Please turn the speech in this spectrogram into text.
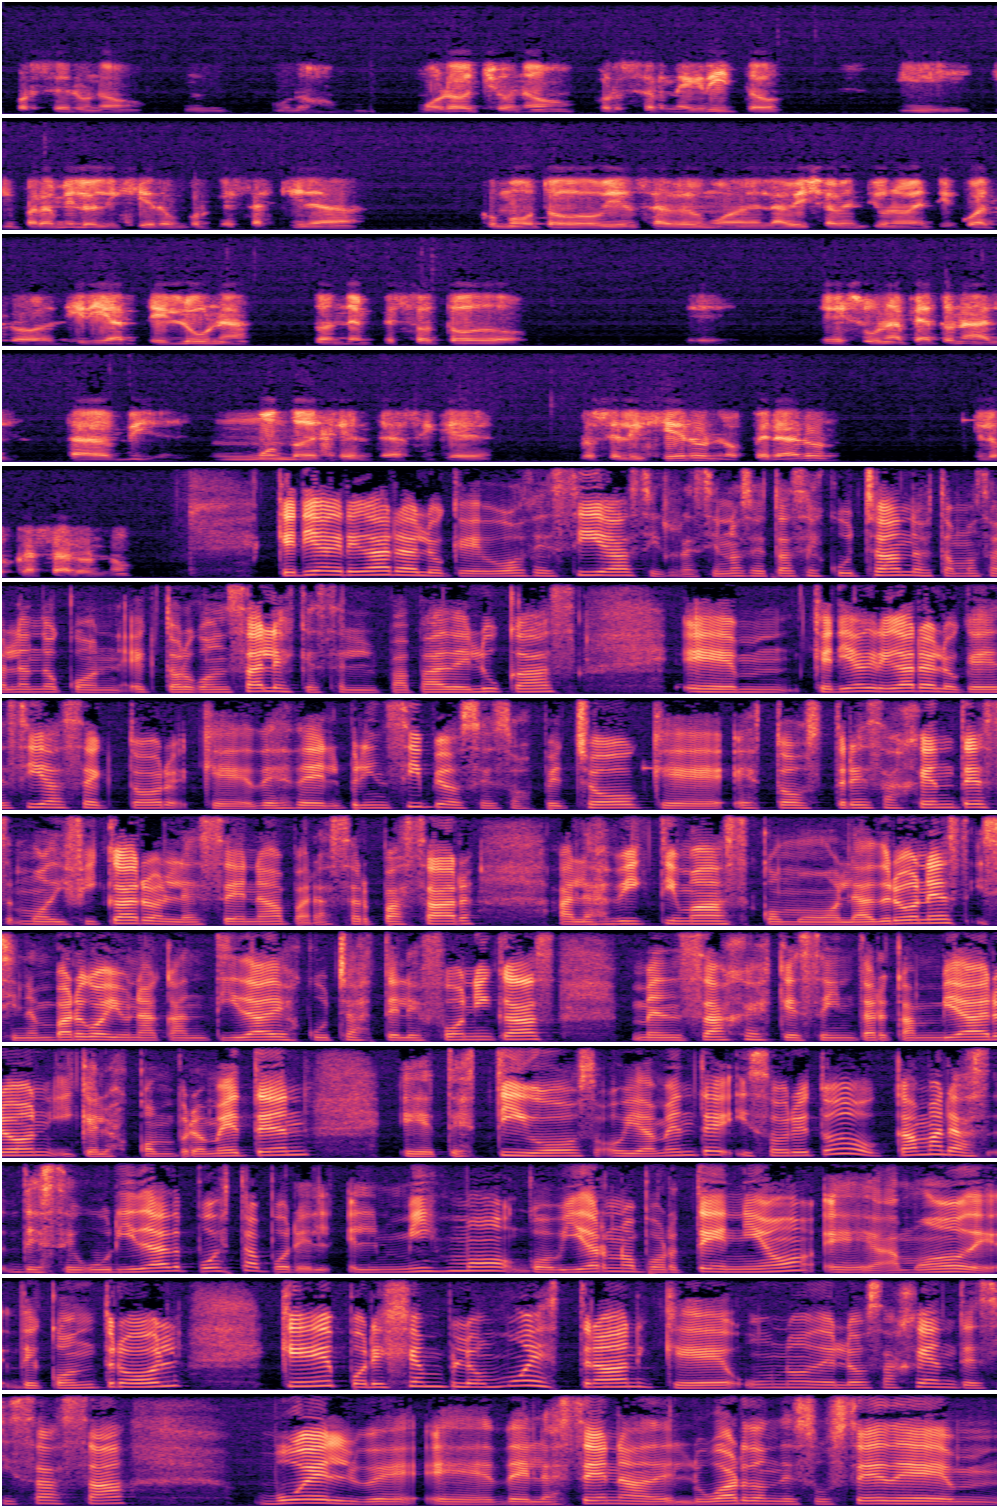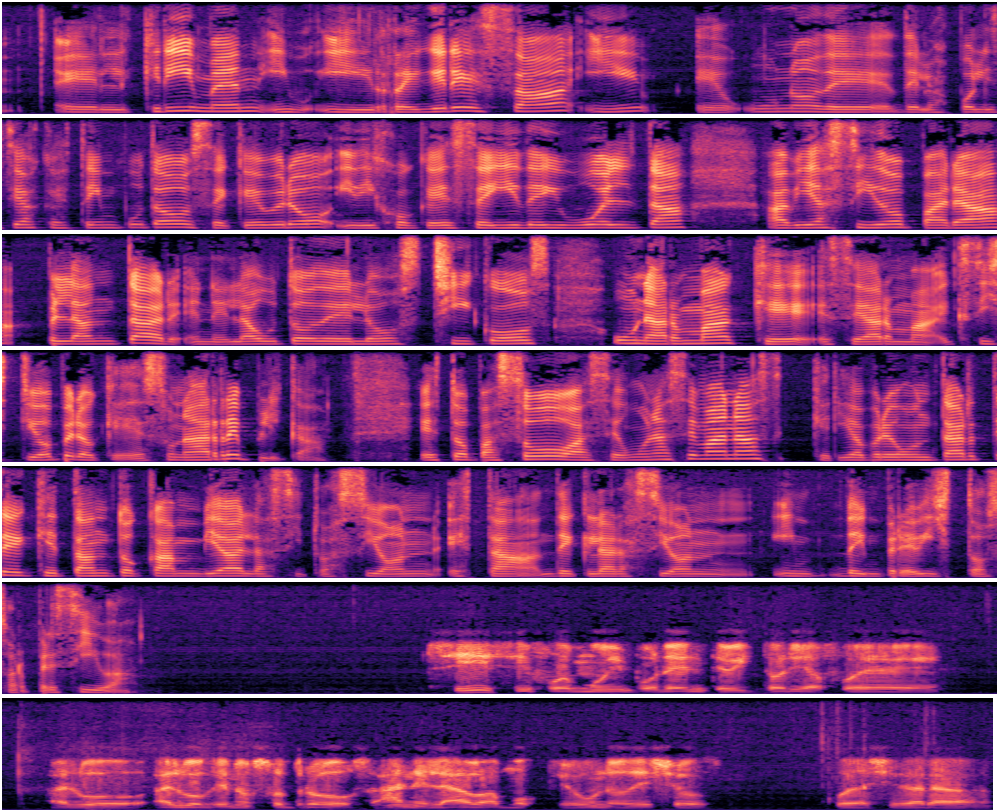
por ser uno, unos morocho, ¿no? Por ser negrito, y, y para mí lo eligieron, porque esa esquina, como todos bien sabemos, en la Villa 2124, Iriarte y Luna, donde empezó todo, eh, es una peatonal, está un mundo de gente, así que los eligieron, los esperaron y los casaron, ¿no? Quería agregar a lo que vos decías, y recién nos estás escuchando, estamos hablando con Héctor González, que es el papá de Lucas. Em, quería agregar a lo que decías, Héctor, que desde el principio se sospechó que estos tres agentes modificaron la escena para hacer pasar a las víctimas como ladrones, y sin embargo hay una cantidad de escuchas telefónicas, mensajes que se intercambiaron y que los comprometen, eh, testigos, obviamente, y sobre todo cámaras de seguridad puesta por el, mismo gobierno porteño eh, a modo de, control, que, por ejemplo, muestran que uno de los agentes, Isasa, vuelve eh, de la escena del lugar donde sucede mm, el crimen y regresa y eh, uno de, los policías que está imputado se quebró y dijo que ese ida y vuelta había sido para plantar en el auto de los chicos un arma que ese arma existió pero que es una réplica. Esto pasó hace unas semanas. Quería preguntarte qué tanto cambia la situación esta declaración de imprevisto, sorpresiva. Sí, sí, fue muy imponente. Victoria fue algo algo que nosotros anhelábamos que uno de ellos pueda llegar a,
